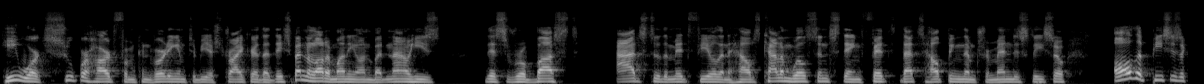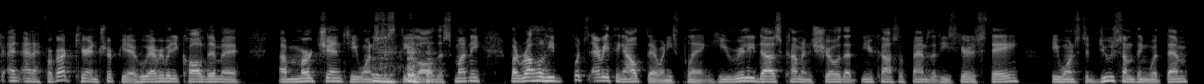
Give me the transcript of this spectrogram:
he worked super hard from converting him to be a striker that they spend a lot of money on, but now he's this robust, adds to the midfield and helps. Callum Wilson staying fit, that's helping them tremendously. So all the pieces, of, and, and I forgot Kieran Trippier, who everybody called him a, a merchant. He wants to steal all this money. But Rahul, he puts everything out there when he's playing. He really does come and show that Newcastle fans that he's here to stay. He wants to do something with them.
